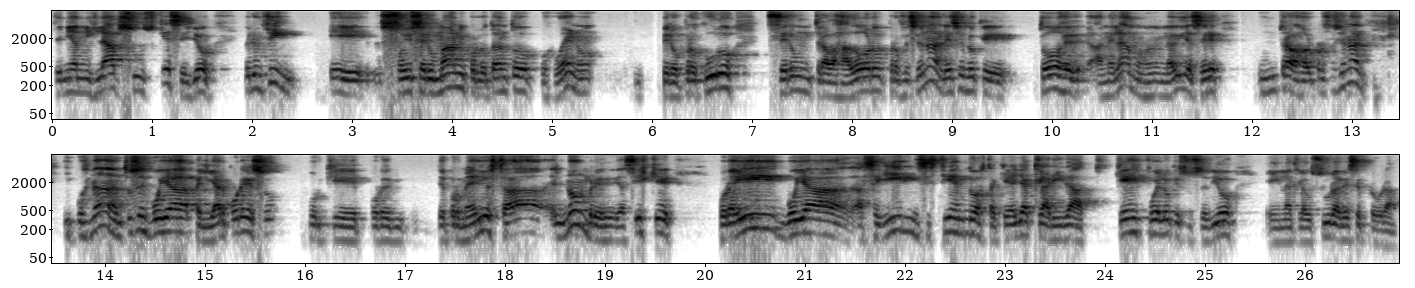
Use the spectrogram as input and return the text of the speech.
tenía mis lapsus, qué sé yo. Pero en fin, eh, soy ser humano y por lo tanto, pues bueno, pero procuro ser un trabajador profesional. Eso es lo que todos anhelamos en la vida, ser un trabajador profesional. Y pues nada, entonces voy a pelear por eso, porque por, de por medio está el nombre. Así es que por ahí voy a, seguir insistiendo hasta que haya claridad. ¿Qué fue lo que sucedió en la clausura de ese programa?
